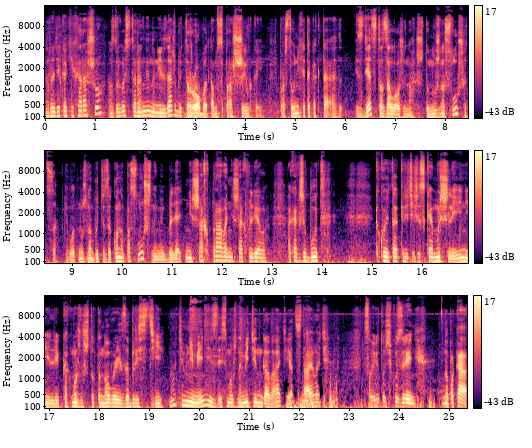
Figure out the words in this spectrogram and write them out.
вроде как и хорошо, а с другой стороны, ну нельзя же быть роботом с прошивкой. Просто у них это как-то из детства заложено, что нужно слушаться. И вот нужно быть законопослушными, блядь, ни шаг вправо, ни шаг влево. А как же будет какое-то критическое мышление или как можно что-то новое изобрести. Но, тем не менее, здесь можно митинговать и отстаивать свою точку зрения. Но пока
